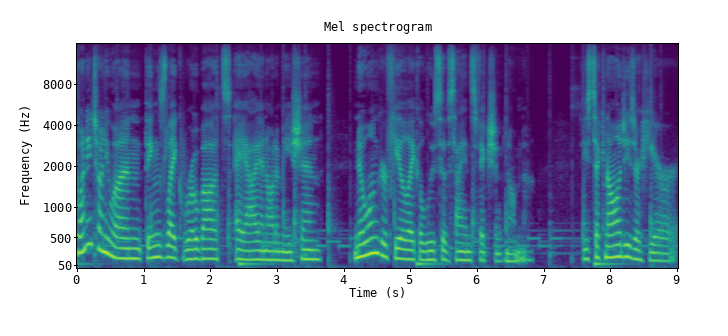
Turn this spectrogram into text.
2021, things like robots, AI, and automation no longer feel like elusive science fiction phenomena. These technologies are here,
